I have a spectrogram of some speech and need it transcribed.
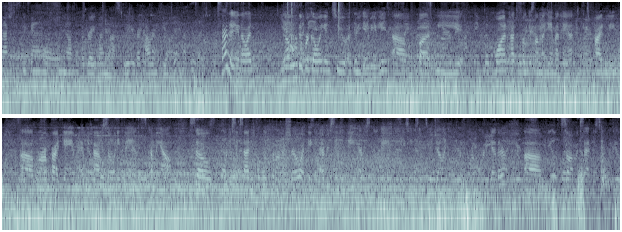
match this weekend, coming off of a great win last week. How are you feeling? Excited, you know, I know that we're going into a three-game week, um, but we one had to focus on the game at hand. It's Pride Week, uh, we're a Pride game, and we have so many fans coming out. So we're just excited to hopefully put on a show. I think every single week, every single game, the team seems to be gelling a little bit more and more together. Um, so I'm excited to see what we do.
